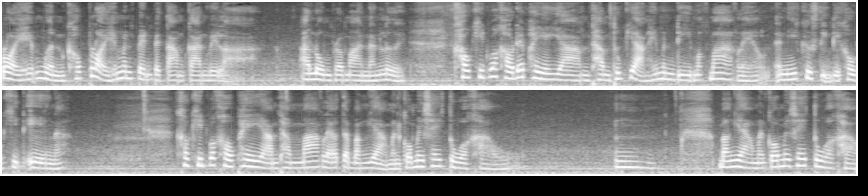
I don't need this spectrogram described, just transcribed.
ปล่อยให้เหมือนเขาปล่อยให้มันเป็นไปตามการเวลาอารมณ์ประมาณนั้นเลย เขาคิดว่าเขาได้พยายามทำทุกอย่างให้มันดีมากๆแล้ว อันนี้คือสิ่งที่เขาคิดเองนะ เขาคิดว่าเขาพยายามทำมากแล้ว แต่บางอย่างมันก็ไม่ใช่ตัวเขา บางอย่างมันก็ไม่ใช่ตัวเขา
